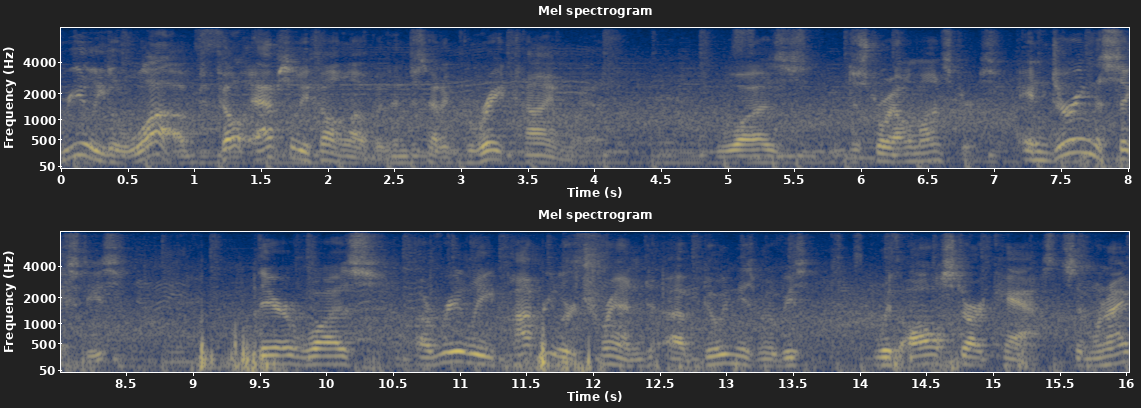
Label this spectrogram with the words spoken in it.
really loved, felt absolutely fell in love with, and just had a great time with, was Destroy All Monsters. And during the 60s, there was a really popular trend of doing these movies with all-star casts. And when I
